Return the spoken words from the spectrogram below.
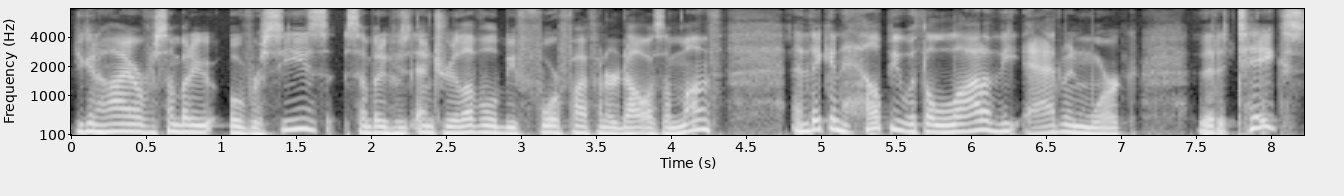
You can hire somebody overseas, somebody whose entry level will be four or five hundred dollars a month, and they can help you with a lot of the admin work that it takes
